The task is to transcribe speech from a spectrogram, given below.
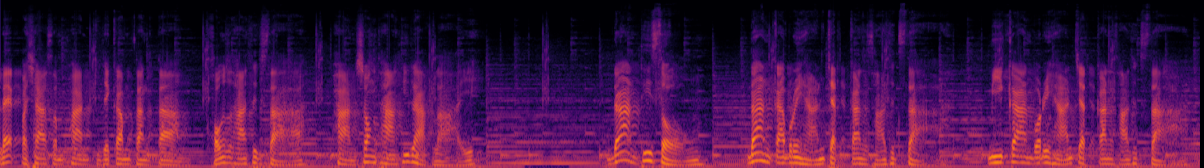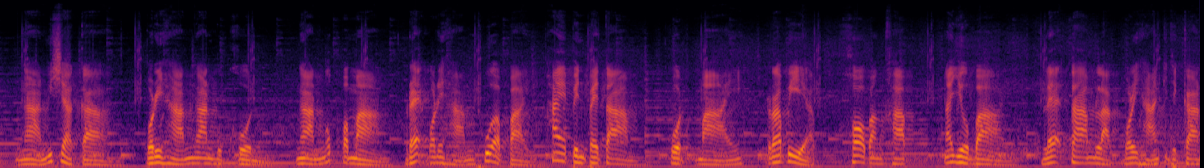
และประชาสัมพันธ์กิจกรรมต่าง ๆ ของสถานศึกษาผ่านช่องทางที่หลากหลาย ด้านที่ 2 ด้านการบริหารจัดการสถานศึกษา มีการบริหารจัดการสถานศึกษา งานวิชาการ บริหารงานบุคคล งานงบประมาณ และบริหารทั่วไป ให้เป็นไปตาม กฎหมาย ระเบียบ ข้อบังคับ นโยบาย และตามหลักบริหารกิจการ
